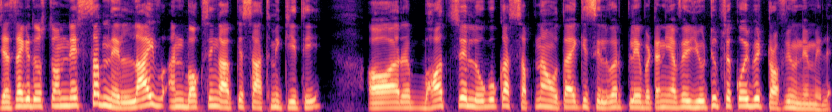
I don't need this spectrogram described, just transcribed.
जैसा कि दोस्तों हमने सबने लाइव अनबॉक्सिंग आपके साथ में की थी और बहुत से लोगों का सपना होता है कि सिल्वर प्ले बटन या फिर यूट्यूब से कोई भी ट्रॉफी उन्हें मिले।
